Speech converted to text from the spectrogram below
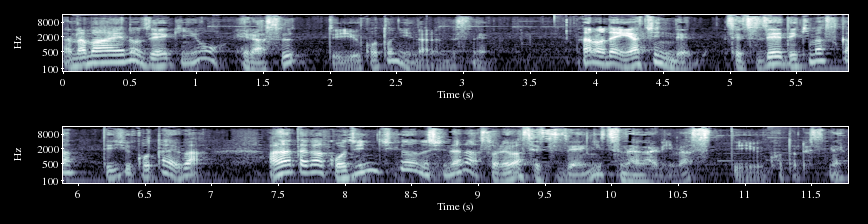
7万円の税金を減らすっていうことになるんですね。なので、家賃で節税できますかっていう答えは、あなたが個人事業主ならそれは節税につながりますっていうことですね。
